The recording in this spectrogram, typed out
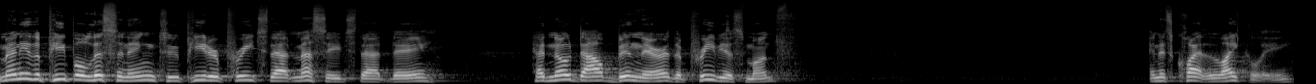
Many of the people listening to Peter preach that message that day had no doubt been there the previous month. And it's quite likely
